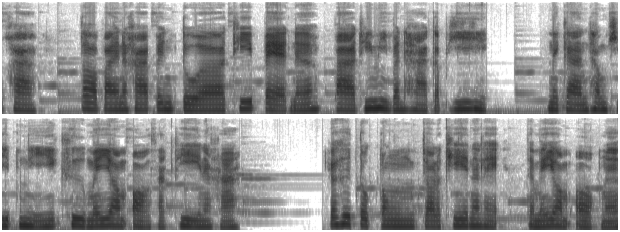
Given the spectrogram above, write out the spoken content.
236 ค่ะ ต่อไปนะคะเป็นตัวที่ 8 เนะปลาที่มีปัญหากับพี่ ในการทำคลิปนี้คือไม่ยอมออกสักทีนะคะ ก็คือตกตรงจระเข้นั่นแหละ แต่ไม่ยอมออกนะ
